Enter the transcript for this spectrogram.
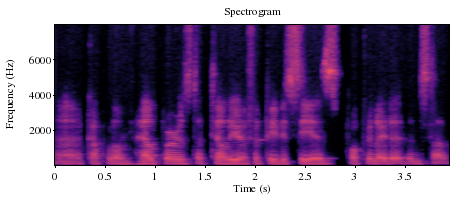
uh, a couple of helpers that tell you if a PVC is populated and stuff.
